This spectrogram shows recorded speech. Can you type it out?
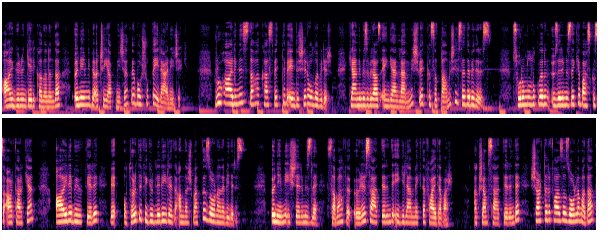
Ay günün geri kalanında önemli bir açı yapmayacak ve boşlukta ilerleyecek. Ruh halimiz daha kasvetli ve endişeli olabilir. Kendimizi biraz engellenmiş ve kısıtlanmış hissedebiliriz. Sorumlulukların üzerimizdeki baskısı artarken aile büyükleri ve otorite figürleriyle de anlaşmakta zorlanabiliriz. Önemli işlerimizle sabah ve öğle saatlerinde ilgilenmekte fayda var. Akşam saatlerinde şartları fazla zorlamadan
